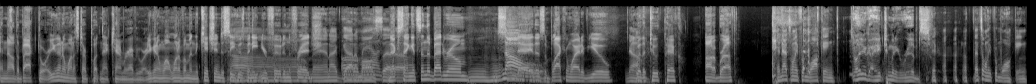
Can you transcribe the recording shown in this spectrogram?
and now the back door. You're going to want to start putting that camera everywhere. You're going to want one of them in the kitchen to see who's been eating your food in the oh, fridge. man. I've got Oh, them all man. set. Next up. thing, it's in the bedroom. Mm-hmm. And Someday No. there's a black and white of you No. with a toothpick, out of breath. and that's only from walking. Oh, you guy ate too many ribs. That's only from walking.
